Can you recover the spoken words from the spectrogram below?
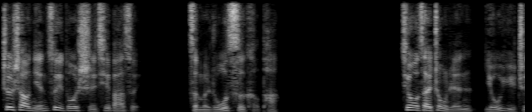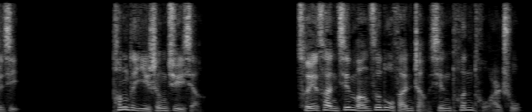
这少年最多十七八岁，怎么如此可怕？就在众人犹豫之际。砰的一声巨响，璀璨金芒自陆凡掌心吞吐而出，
